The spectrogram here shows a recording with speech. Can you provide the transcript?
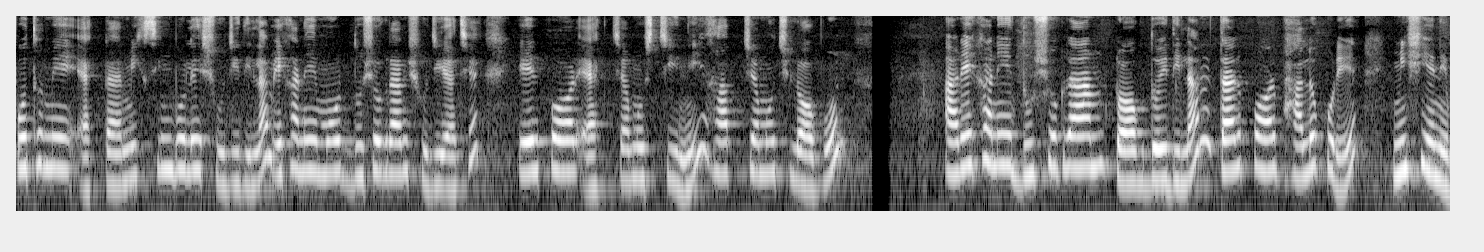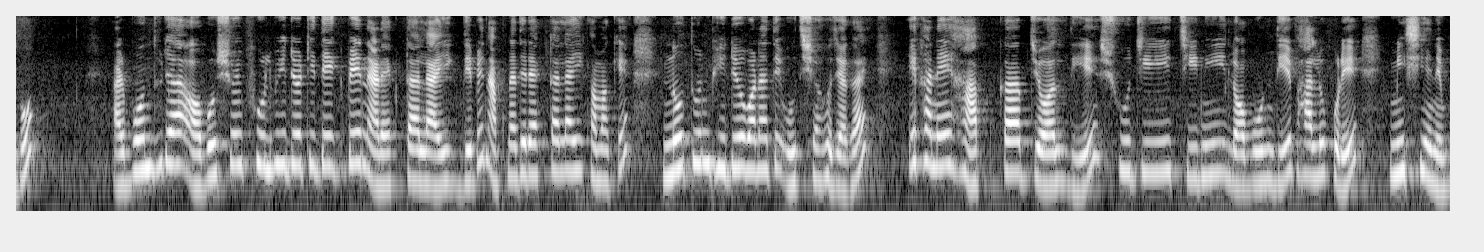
প্রথমে একটা মিক্সিং বলে সুজি দিলাম। এখানে মোট দুশো গ্রাম সুজি আছে। এরপর এক চামচ চিনি, হাফ চামচ লবণ আর এখানে দুশো গ্রাম টক দই দিলাম, তারপর ভালো করে মিশিয়ে নেব। আর বন্ধুরা, অবশ্যই ফুল ভিডিওটি দেখবেন আর একটা লাইক দেবেন। আপনাদের একটা লাইক আমাকে নতুন ভিডিও বানাতে উৎসাহ জাগায়। এখানে হাফ কাপ জল দিয়ে সুজি, চিনি, লবণ দিয়ে ভালো করে মিশিয়ে নেব।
